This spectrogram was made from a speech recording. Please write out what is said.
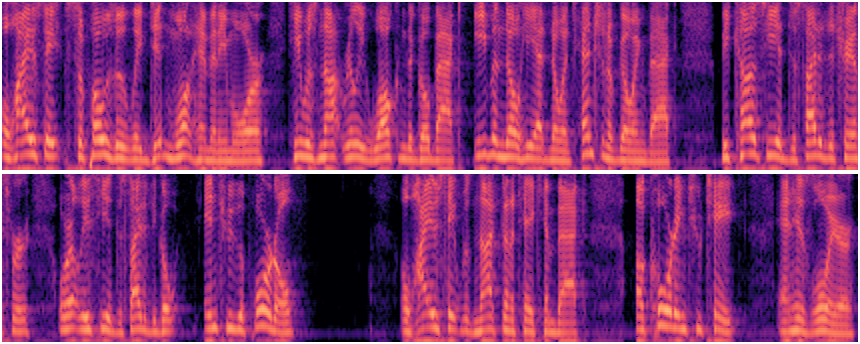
Ohio State supposedly didn't want him anymore. He was not really welcome to go back, even though he had no intention of going back, because he had decided to transfer, or at least he had decided to go into the portal. Ohio State was not going to take him back, according to Tate and his lawyer.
